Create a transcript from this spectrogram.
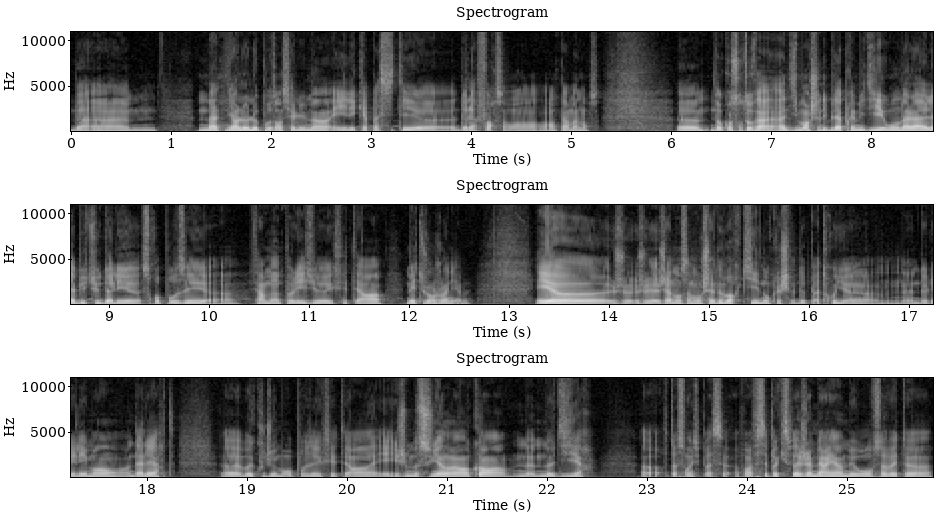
Bah, maintenir le, potentiel humain et les capacités euh, de la force en, permanence. Euh, donc on se retrouve un, dimanche au début d'après-midi où on a l'habitude d'aller euh, se reposer, fermer un peu les yeux, etc. Mais toujours joignable. Et j'annonce à mon chef de bord, qui est donc le chef de patrouille de l'élément, d'alerte, bah, écoute, je vais me reposer, etc. Et, je me souviendrai encore hein, me, dire, de toute façon, il se passe, enfin, c'est pas qu'il se passe jamais rien, mais bon, ça va être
